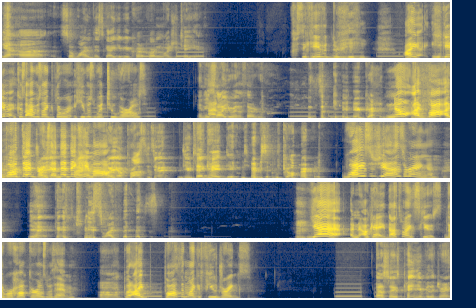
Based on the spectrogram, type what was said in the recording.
Yeah. Uh. So why did this guy give you a credit card and why'd you take it? Cause he gave it to me. I he gave it because I was like there were he was with two girls. And he thought you were the third girl, so you a credit card. No, I bought I bought them drinks and then they came off. Are you a prostitute? Do you take? Hey, do you, do accept card? Why isn't she answering? Yeah. Can, can you swipe this? Yeah, and okay, that's my excuse. There were hot girls with him, Uh huh. but I bought them like a few drinks. Oh, so he's paying you for the drink.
